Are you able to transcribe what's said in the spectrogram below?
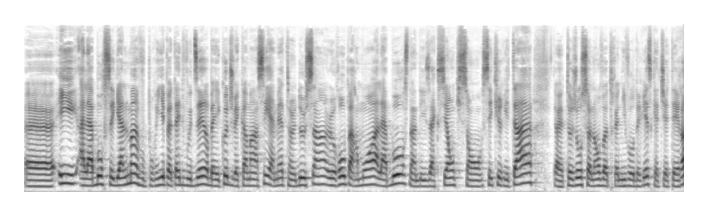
Euh, et à la bourse également, vous pourriez peut-être vous dire, ben écoute, je vais commencer à mettre un 200 euros par mois à la bourse dans des actions qui sont sécuritaires, euh, toujours selon votre niveau de risque, etc.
